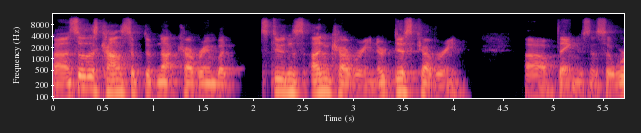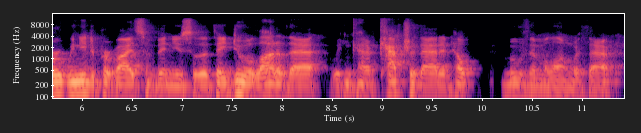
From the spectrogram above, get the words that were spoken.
uh, so this concept of not covering but students uncovering or discovering uh, things. And so we need to provide some venues so that they do a lot of that. We can kind of capture that and help move them along with that.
